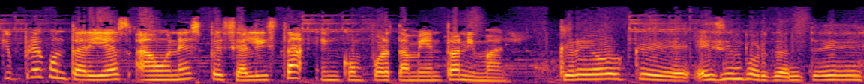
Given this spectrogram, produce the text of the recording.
¿Qué preguntarías a un especialista en comportamiento animal? Creo que es importante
